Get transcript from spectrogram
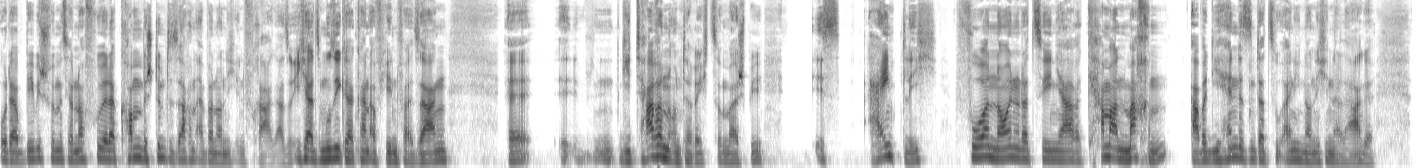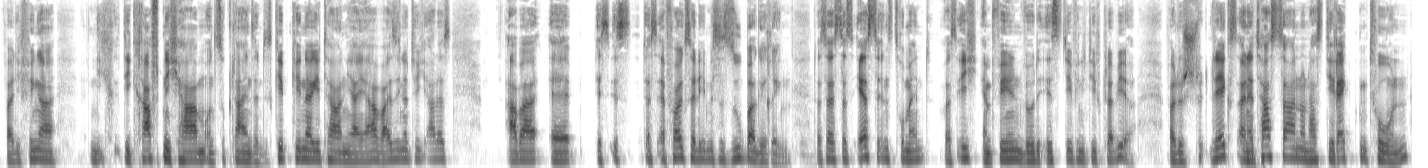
oder Babyschwimmen ist ja noch früher, da kommen bestimmte Sachen einfach noch nicht in Frage. Also ich als Musiker kann auf jeden Fall sagen, äh, äh, Gitarrenunterricht zum Beispiel ist eigentlich vor neun oder zehn Jahre kann man machen, aber die Hände sind dazu eigentlich noch nicht in der Lage, weil die Finger die, Kraft nicht haben und zu klein sind. Es gibt Kindergitarren, ja, ja, weiß ich natürlich alles, aber äh, es ist, das Erfolgserlebnis ist super gering. Das heißt, das erste Instrument, was ich empfehlen würde, ist definitiv Klavier. Weil du schlägst eine Taste an und hast direkt einen Ton.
